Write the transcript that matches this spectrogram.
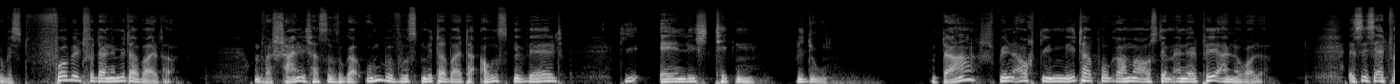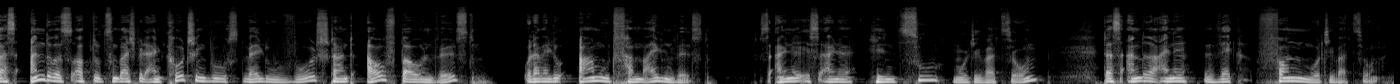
Du bist Vorbild für deine Mitarbeiter. Und wahrscheinlich hast du sogar unbewusst Mitarbeiter ausgewählt, die ähnlich ticken wie du. Und da spielen auch die Metaprogramme aus dem NLP eine Rolle. Es ist etwas anderes, ob du zum Beispiel ein Coaching buchst, weil du Wohlstand aufbauen willst oder weil du Armut vermeiden willst. Das eine ist eine Hinzu-Motivation, das andere eine Weg von Motivation.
